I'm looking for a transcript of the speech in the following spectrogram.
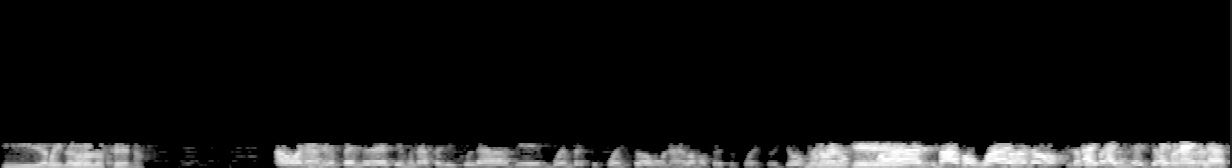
y a milagro los senos. Ahora, depende de si es una película de buen presupuesto o una de bajo presupuesto. Yo no, pero que... igual, bajo igual. No, no, lo que pasa es que yo hay reglas,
